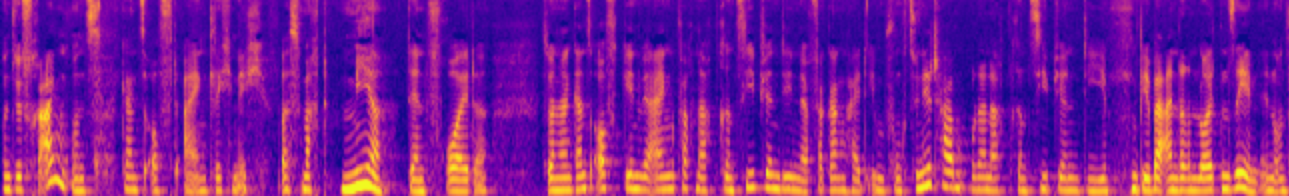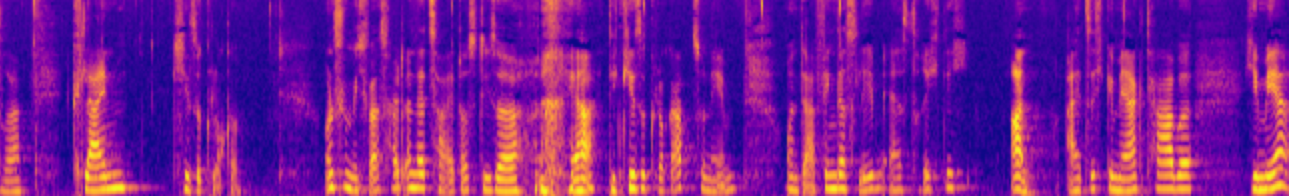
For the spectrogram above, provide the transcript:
Und wir fragen uns ganz oft eigentlich nicht, was macht mir denn Freude? Sondern ganz oft gehen wir einfach nach Prinzipien, die in der Vergangenheit eben funktioniert haben oder nach Prinzipien, die wir bei anderen Leuten sehen, in unserer kleinen Käseglocke. Und für mich war es halt an der Zeit, aus dieser, ja, die Käseglocke abzunehmen. Und da fing das Leben erst richtig an, als ich gemerkt habe, je mehr,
